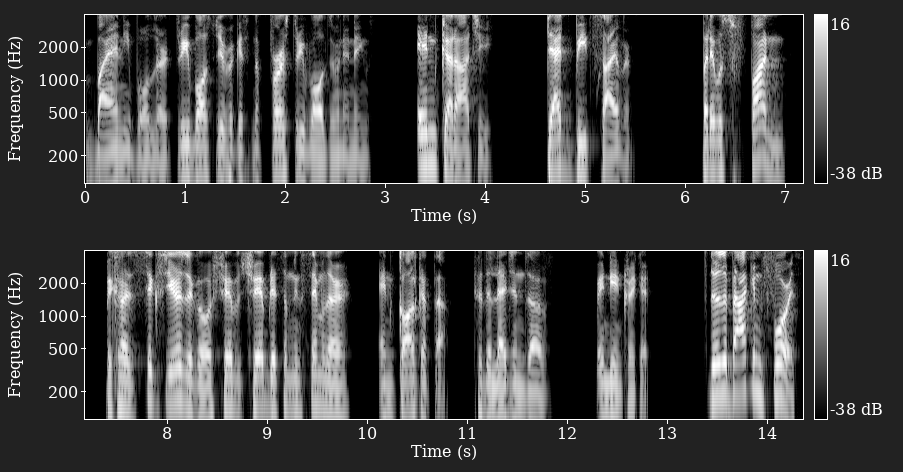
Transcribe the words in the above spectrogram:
by any bowler. Three balls, three wickets in the first three balls of an innings in Karachi. Dead beat silence. But it was fun because six years ago, Shoaib, Shoaib did something similar in Kolkata to the legends of Indian cricket. So there's a back and forth.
